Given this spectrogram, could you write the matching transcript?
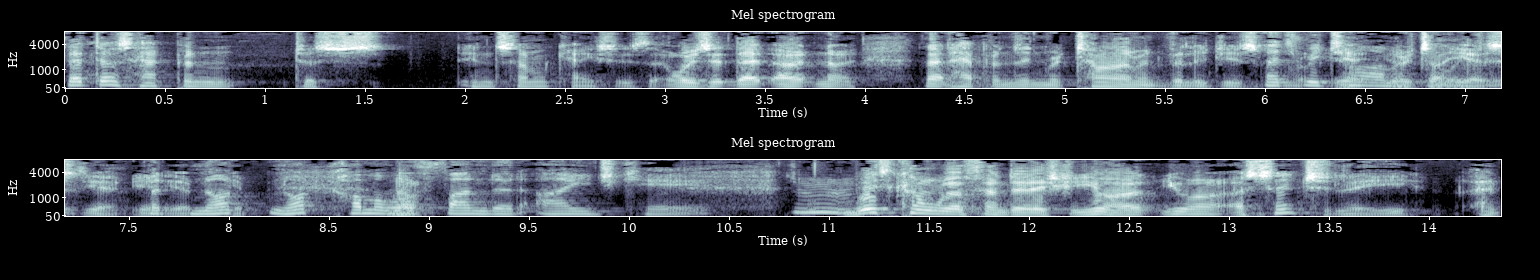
That does happen to s- in some cases, or is it that? Uh, no, that happens in retirement villages. That's Yeah, retirement reti- villages, Yes, yeah, yeah, but yeah, not yeah. not Commonwealth funded aged care. With Commonwealth Foundation, you are you are essentially a,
